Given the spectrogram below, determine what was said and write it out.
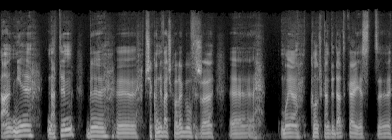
a nie na tym, by e, przekonywać kolegów, że e, moja kontrkandydatka jest e,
